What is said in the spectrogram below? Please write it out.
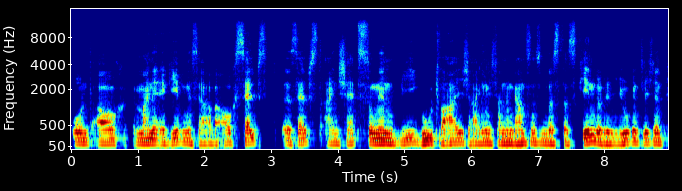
Und auch meine Ergebnisse, aber auch selbst, äh, Selbsteinschätzungen, wie gut war ich eigentlich an dem Ganzen, sodass das Kind oder die Jugendlichen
